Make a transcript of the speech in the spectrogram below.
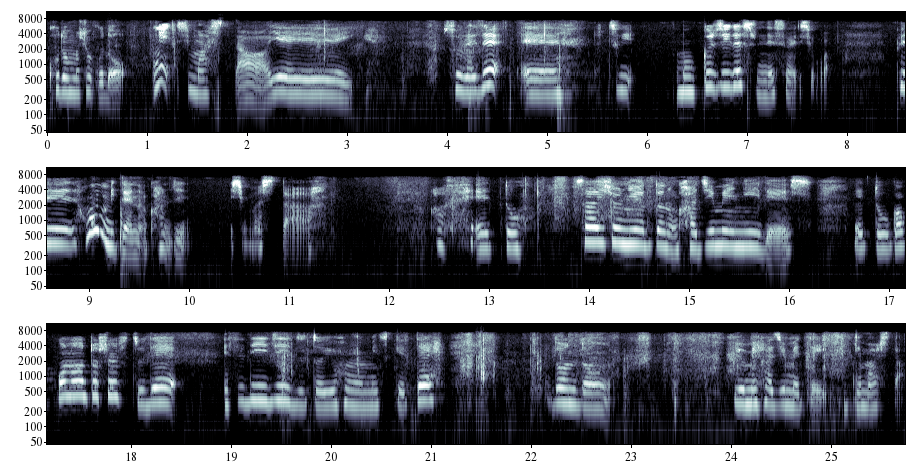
子供食堂にしました。イエーイ。それで、えー、次、目次ですね、最初は。ペー本みたいな感じにしました。えっ、と、最初にやったのが、はじめにです。えっ、と、学校の図書室で SDGs という本を見つけて、どんどん読み始めていきました。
